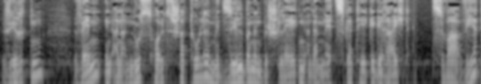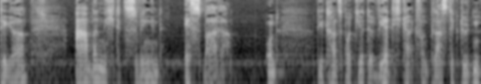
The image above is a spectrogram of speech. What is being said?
wirken, wenn in einer Nussholzschatulle mit silbernen Beschlägen an der Metzgertheke gereicht, zwar wertiger, aber nicht zwingend essbarer. Und die transportierte Wertigkeit von Plastiktüten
